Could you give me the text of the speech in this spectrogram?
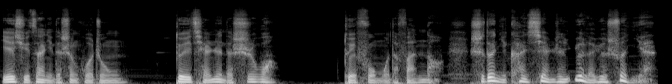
也许在你的生活中，对前任的失望，对父母的烦恼，使得你看现任越来越顺眼，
